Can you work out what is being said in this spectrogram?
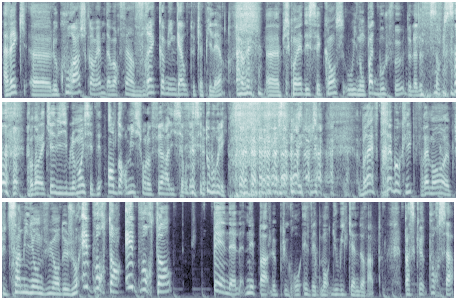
avec euh, le courage quand même d'avoir fait un vrai coming out capillaire, Ah ouais. euh, puisqu'on a des séquences où ils n'ont pas de beaux cheveux de l'adolescence, pendant lesquelles visiblement ils s'étaient endormis sur le fer à lycée, on dirait que c'est tout brûlé. Bref, très beau clip, vraiment, euh, plus de 5 millions de vues en deux jours, et pourtant, et pourtant, PNL n'est pas le plus gros événement du week-end de rap. Parce que pour ça,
